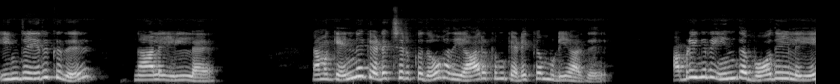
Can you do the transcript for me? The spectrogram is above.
இன்று இருக்குது நாளை இல்லை. நமக்கு என்ன கிடைச்சிருக்குதோ அது யாருக்கும் கிடைக்க முடியாது. அப்படிங்கிற இந்த போதையிலேயே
